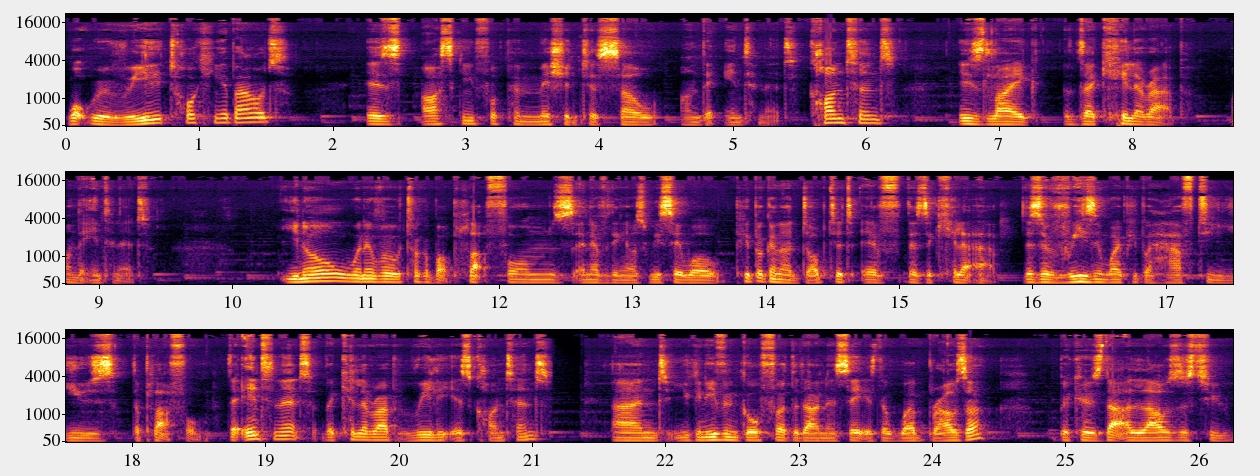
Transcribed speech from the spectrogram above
what we're really talking about is asking for permission to sell on the internet. Content is like the killer app on the internet you know, whenever we talk about platforms and everything else, we say, well, people are going to adopt it if there's a killer app. There's a reason why people have to use the platform. The internet, the killer app really is content. And you can even go further down and say it's the web browser because that allows us to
